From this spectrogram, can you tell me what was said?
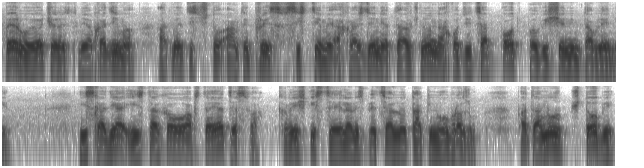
В первую очередь необходимо отметить, что антиприз в системе охлаждения должно находиться под повышенным давлением. Исходя из такого обстоятельства, крышки сделаны специально таким образом, потому чтобы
